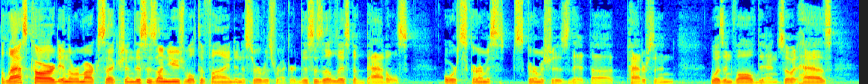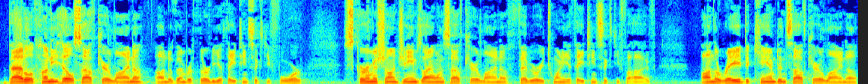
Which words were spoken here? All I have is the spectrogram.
The last card in the remarks section, this is unusual to find in a service record. This is a list of battles or skirmish, skirmishes that uh, Patterson was involved in. So it has Battle of Honey Hill, South Carolina on November 30th, 1864. Skirmish on James Island, South Carolina, February 20th, 1865. On the raid to Camden, South Carolina,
